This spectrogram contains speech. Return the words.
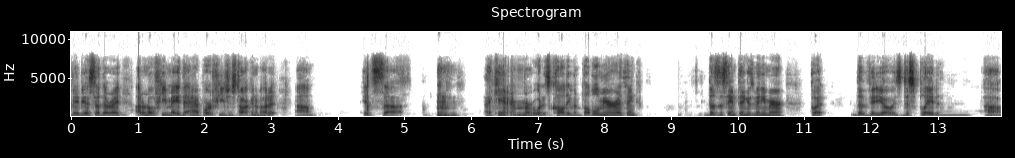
maybe I said that right. I don't know if he made the app or if he's just talking about it. Um, it's uh, I can't remember what it's called. Even Bubble Mirror, I think, does the same thing as Mini Mirror, but the video is displayed uh,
